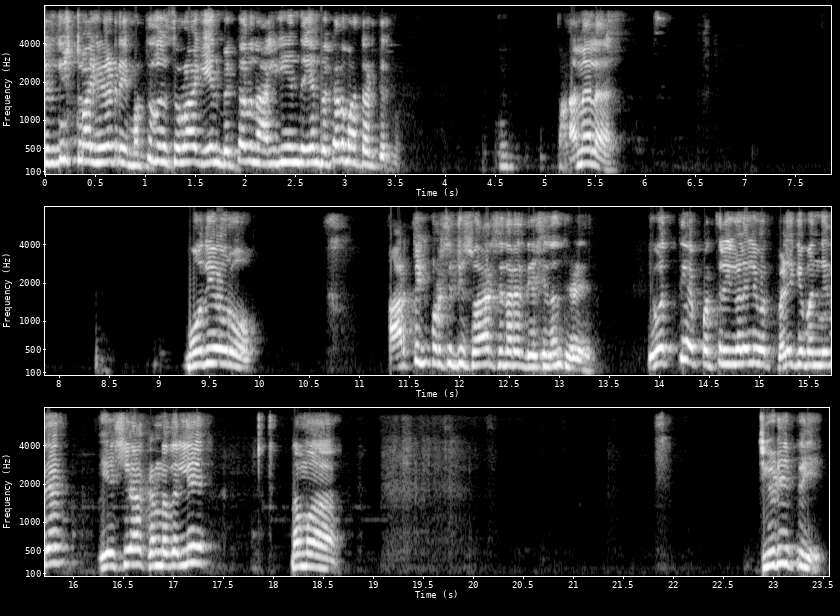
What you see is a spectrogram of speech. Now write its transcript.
ನಿರ್ದಿಷ್ಟವಾಗಿ ಹೇಳ್ರಿ ಮತ್ತದ ಸಲುವಾಗಿ ಏನ್ ಬೇಕಾದ ಅಲ್ಲಿಯಿಂದ ಏನ್ ಬೇಕಾದ ಮಾತಾಡ್ತೀರಿ ನೀವು. ಆಮೇಲೆ ಮೋದಿಯವರು ಆರ್ಥಿಕ ಪರಿಸ್ಥಿತಿ ಸುಧಾರಿಸಿದ್ದಾರೆ ದೇಶದ ಅಂತ ಹೇಳಿದ್ರು. ಇವತ್ತೇ ಪತ್ರಿಕೆಗಳಲ್ಲಿ ಇವತ್ತು ಬೆಳಿಗ್ಗೆ ಬಂದಿದೆ. ಏಷ್ಯಾ ಖಂಡದಲ್ಲಿ ನಮ್ಮ ಜಿ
